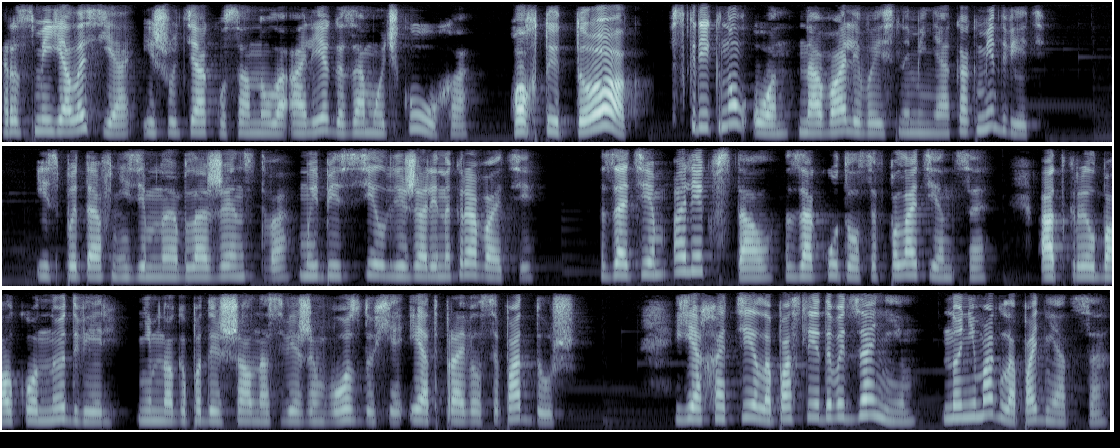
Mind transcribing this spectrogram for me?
Рассмеялась я и, шутя, кусанула Олега за мочку уха. «Ах ты так!» — вскрикнул он, наваливаясь на меня, как медведь. Испытав неземное блаженство, мы без сил лежали на кровати. Затем Олег встал, закутался в полотенце, открыл балконную дверь, немного подышал на свежем воздухе и отправился под душ. Я хотела последовать за ним, но не могла подняться.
